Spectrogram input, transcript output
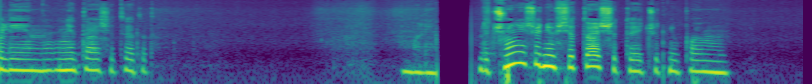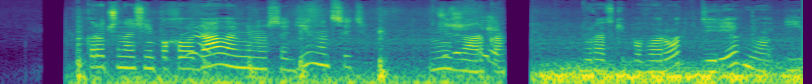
Блин, не тащит этот. Блин. Да что они сегодня все тащат-то, я что-то не пойму. Короче, у нас сегодня похолодало, минус 11. Не жарко. Дурацкий поворот в деревню и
